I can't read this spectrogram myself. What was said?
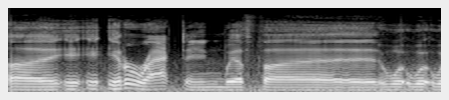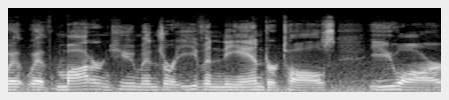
uh, interacting with, uh, with with modern humans or even Neanderthals, you are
